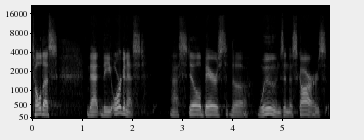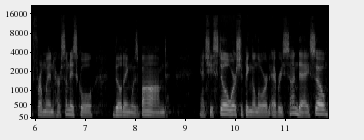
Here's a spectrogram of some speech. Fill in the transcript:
told us that the organist uh, still bears the wounds and the scars from when her Sunday school building was bombed, and she's still worshiping the Lord every Sunday. So,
